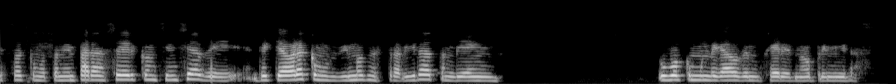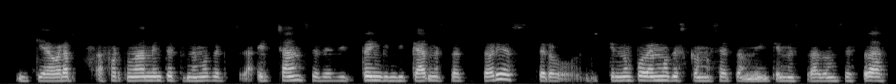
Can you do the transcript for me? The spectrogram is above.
Eso como también para hacer conciencia de, que ahora como vivimos nuestra vida también hubo como un legado de mujeres no oprimidas y que ahora afortunadamente tenemos el, el, chance de reivindicar nuestras historias, pero que no podemos desconocer también que nuestras ancestras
